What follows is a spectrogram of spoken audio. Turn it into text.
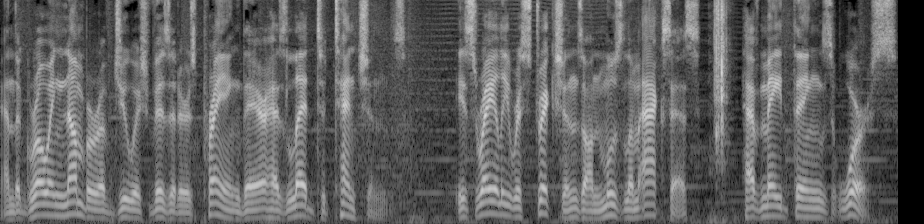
and the growing number of Jewish visitors praying there has led to tensions. Israeli restrictions on Muslim access have made things worse.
